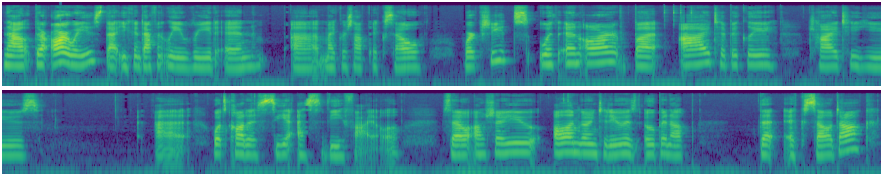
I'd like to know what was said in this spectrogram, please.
Now, there are ways that you can definitely read in uh, Microsoft Excel worksheets within R, but I typically try to use uh, what's called a CSV file. So I'll show you, all I'm going to do is open up the Excel doc.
